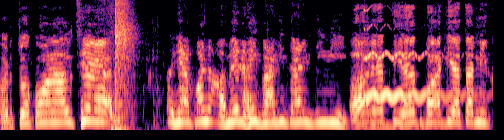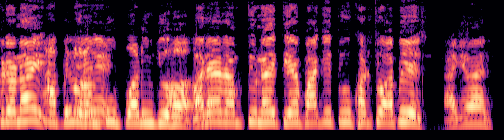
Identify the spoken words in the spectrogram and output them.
ખર્ચો કોણ આલશે અહીંયા પણ અમે નહીં ભાગીદારી દીવી અરે તે જ ભાગી હતા નીકળ્યો નહીં. આ પેલો રમતું પડી ગયો હ. અરે રમતું નહીં તે ભાગી તું ખર્ચો આપીશ. આગેવાન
